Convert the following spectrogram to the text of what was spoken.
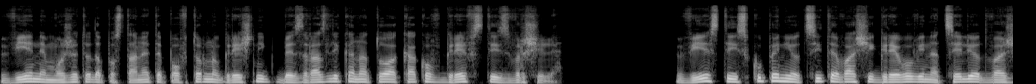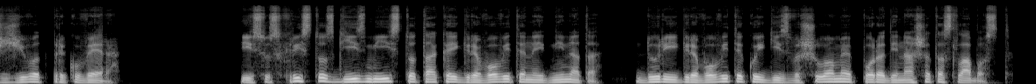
вие не можете да постанете повторно грешник без разлика на тоа каков грев сте извршиле. Вие сте искупени од сите ваши гревови на целиот ваш живот преку вера. Исус Христос ги изми исто така и гревовите на иднината, дури и гревовите кои ги извршуваме поради нашата слабост.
